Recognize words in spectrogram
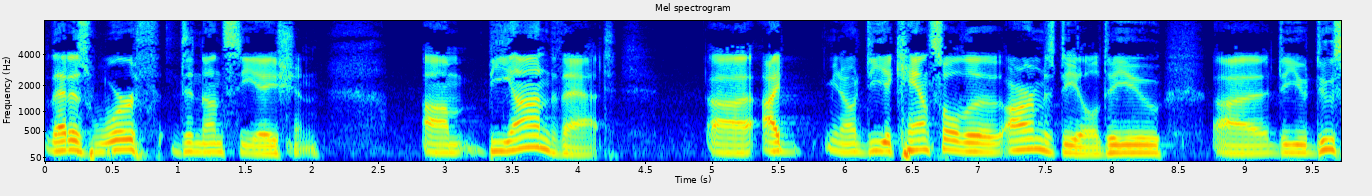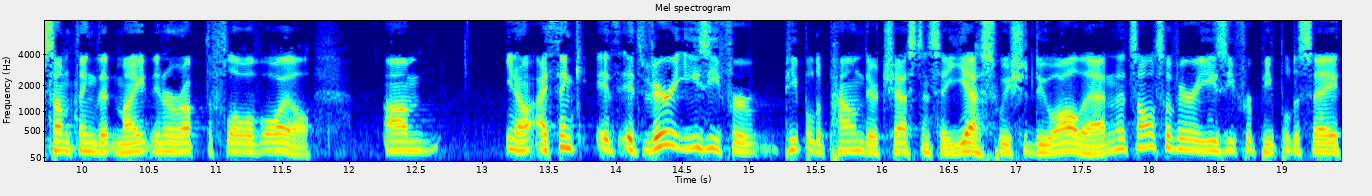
that is worth denunciation. Um, beyond that, uh, I you know, do you cancel the arms deal? Do you uh, do you do something that might interrupt the flow of oil? Um, you know, I think it's it's very easy for people to pound their chest and say yes, we should do all that, and it's also very easy for people to say.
